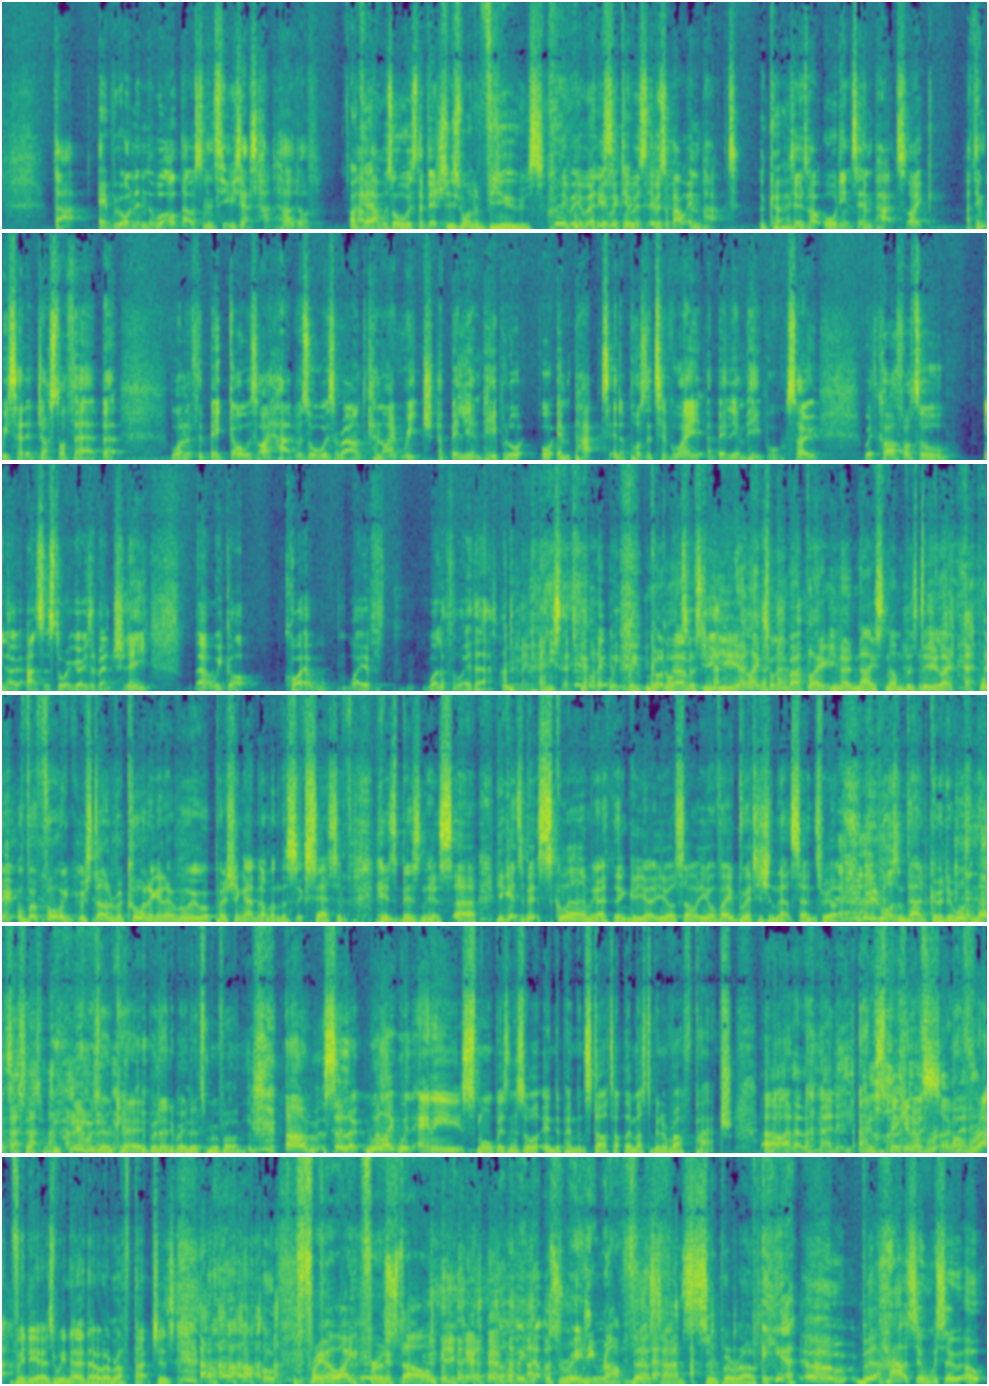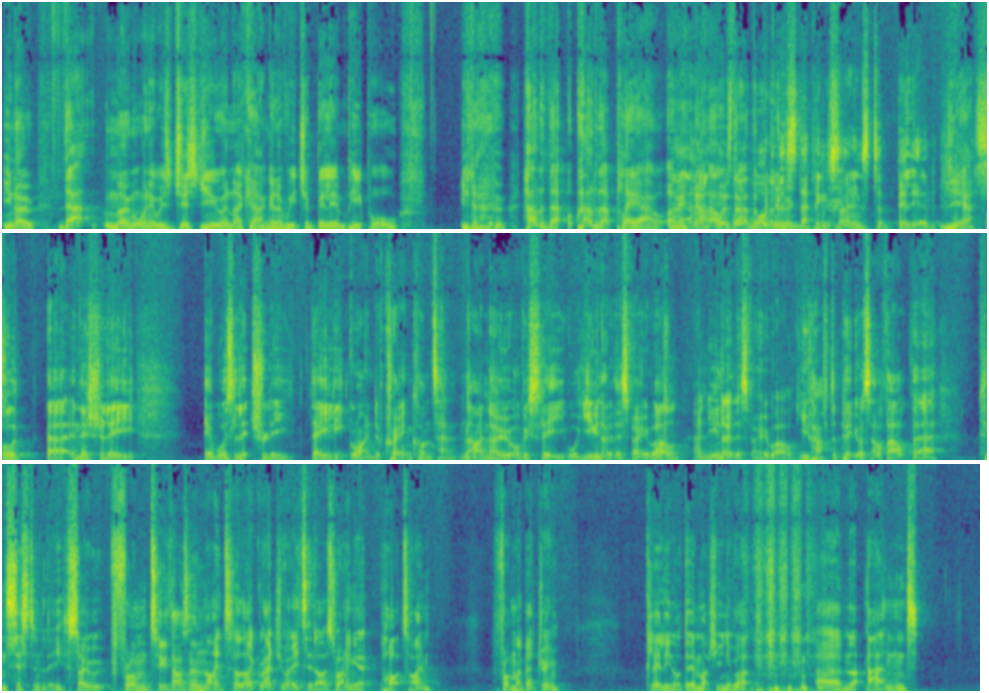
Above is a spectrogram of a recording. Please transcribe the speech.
that everyone in the world that was an enthusiast had heard of. Okay. That, was always the She vision. just wanted views. It, it- it- it was, it was about impact. Okay. So it was about audience impact. Like, I think we said it just off air, but one of the big goals I had was always around can I reach a billion people or, or impact in a positive way a billion people? So with Car Throttle, you know, as the story goes, eventually uh, we got quite a way of well of the way there. That didn't make any sense. We got. We, we, You we got, to- nervous. yeah. You, you don't like talking about like you know nice numbers, do you? Like we, before we started recording, and when we were pushing Adnan on the success of his business, uh, he gets a bit squirmy. I think you're you're, so, you're very British in that sense. We're like, it wasn't that good. It wasn't that successful. it was okay, but anyway, let's move on. Um, so look, we're like with any small business or independent startup, there must have been a rough patch. Oh, there were many. And God, speaking there of, were so of rap videos, we know there were rough patches. 308 for a start. I mean, that was really rough. That sounds super rough. Yeah. Oh, but how? So, so oh, you know, that moment when it was just you and okay, I'm going to reach a billion people. You know, how did that? How did that play out? I mean, how was that what, at the what are the stepping stones to billion? Yes. Well, uh, initially, it was literally daily grind of creating content. Now I know, obviously, well, you know this very well, and you know this very well. You have to put yourself out there consistently. So from 2009 till I graduated, I was running it part time from my bedroom. Clearly, not doing much uni work, um, and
